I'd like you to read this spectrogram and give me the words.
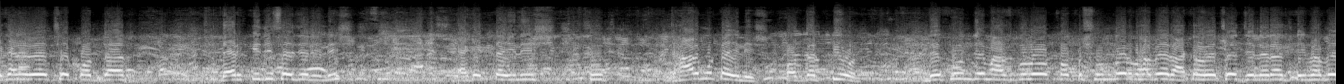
এখানে রয়েছে পদ্মার দেড় কেজি সাইজের ইলিশ। এক একটা ইলিশ খুব ঘাড় মোটা ইলিশ, পদ্মার পিওর। দেখুন যে মাছগুলো কত সুন্দরভাবে রাখা হয়েছে। জেলেরা যেইভাবে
